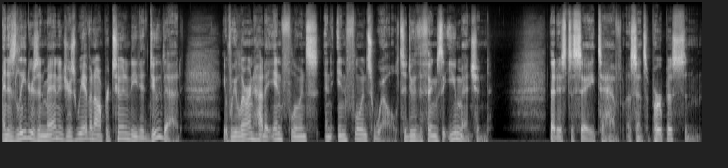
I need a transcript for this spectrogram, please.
And as leaders and managers, we have an opportunity to do that if we learn how to influence and influence well, to do the things that you mentioned. That is to say, to have a sense of purpose and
